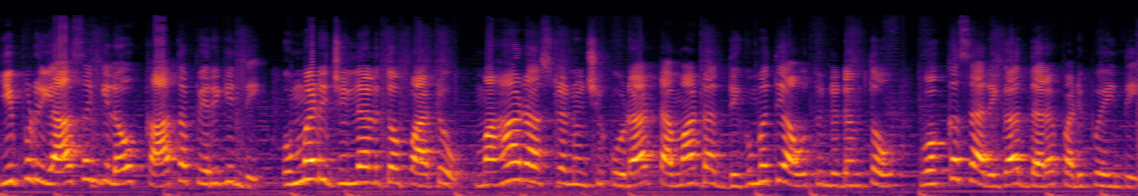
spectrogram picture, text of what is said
ఇప్పుడు యాసంగిలో కాత పెరిగింది. ఉమ్మడి జిల్లాలతో పాటు మహారాష్ట్ర నుంచి కూడా టమాటా దిగుమతి అవుతుండటంతో ఒక్కసారిగా ధర పడిపోయింది.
